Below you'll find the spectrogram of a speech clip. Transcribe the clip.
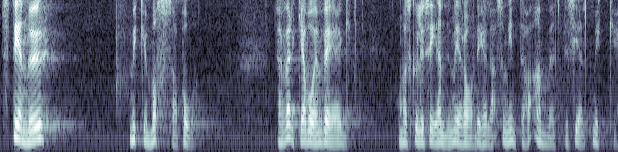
Stenmur, mycket mossa på. Det verkar vara en väg, om man skulle se ännu mer av det hela, som inte har använts speciellt mycket,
